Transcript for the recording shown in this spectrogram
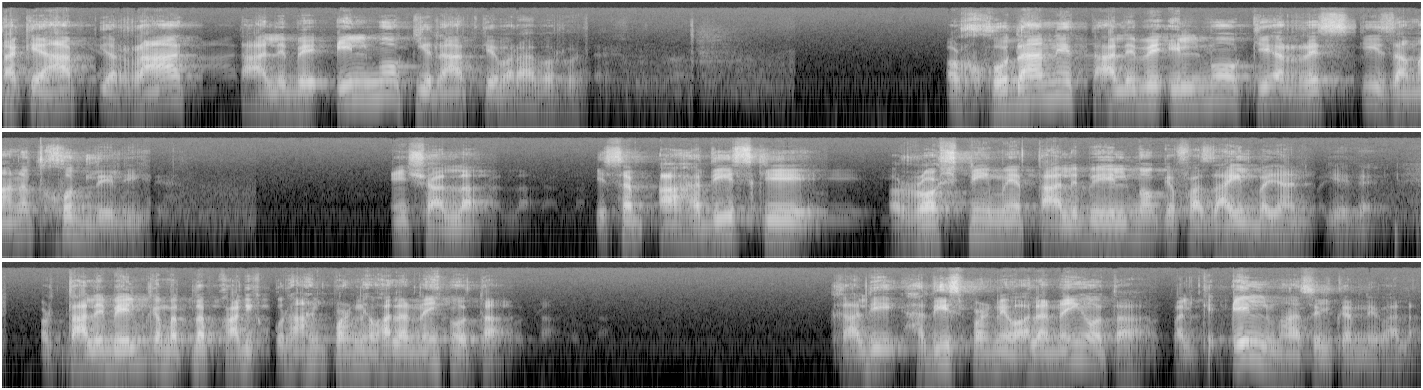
ताकि आपकी रात तालब इल्मों की रात के बराबर हो जाए। और खुदा ने तालब इल्मों के रिस्क की जमानत खुद ले ली है। इनशाला ये सब अहदीस की रोशनी में तालब इल्मों के फ़जाइल बयान किए गए। और तालब इल्म का मतलब खाली कुरान पढ़ने वाला नहीं होता, खाली हदीस पढ़ने वाला नहीं होता, बल्कि इल्म हासिल करने वाला।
